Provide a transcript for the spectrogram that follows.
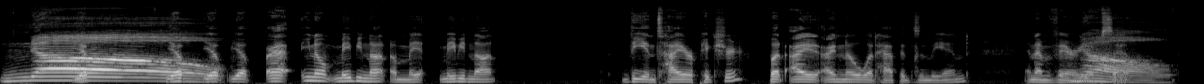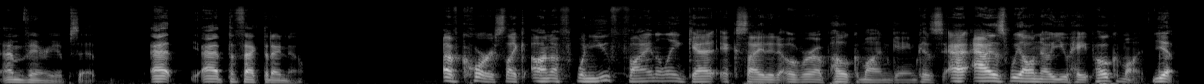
No. Yep, yep, yep. Uh, you know, maybe not a ma- maybe not the entire picture, but I I know what happens in the end, and I'm very upset. I'm very upset at at the fact that I know. Of course, like on a when you finally get excited over a Pokemon game, because as we all know, you hate Pokemon, Yep.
